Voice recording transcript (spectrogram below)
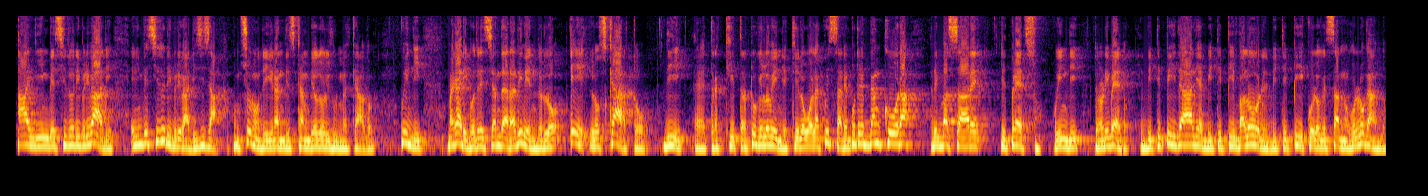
agli investitori privati. E gli investitori privati si sa non sono dei grandi scambiatori sul mercato. Quindi magari potresti andare a rivenderlo e lo scarto di, eh, tra, chi, tra tu che lo vendi e chi lo vuole acquistare potrebbe ancora ribassare il prezzo. Quindi te lo ripeto il BTP Italia, il BTP Valore, il BTP quello che stanno collocando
